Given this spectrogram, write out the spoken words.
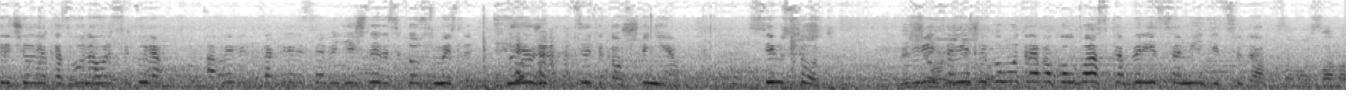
три чоловіка дзвонили, говорить, Світуля, а ви від- закрилися, відійшли, це в смислі? Ну ви вже працюєте, кажу, що ні. 700. Дивіться, якщо кому треба колбаска, беріть самі, йдіть сюди. Саме саме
